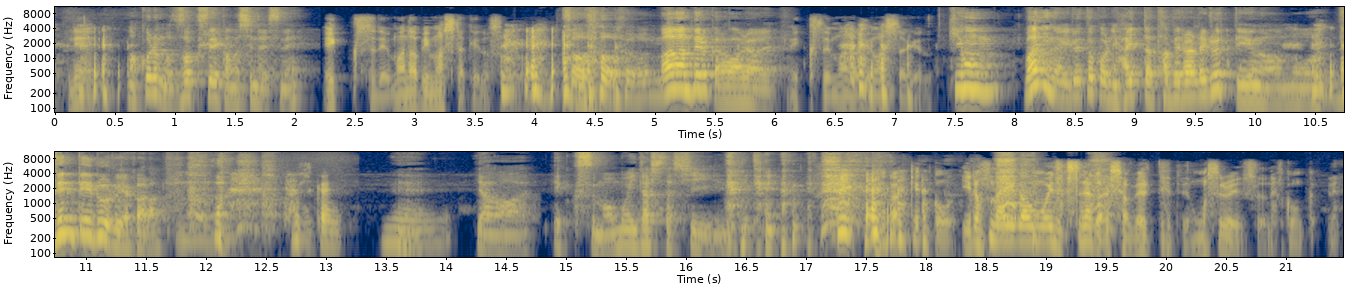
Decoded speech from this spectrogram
ねまあこれも属性かもしれないですね。X で学びましたけど、それは。そうそうそう。学んでるから我々。X で学びましたけど。基本、ワニのいるとこに入ったら食べられるっていうのはもう前提ルールやから。うん確かに。ねいやまあ、X も思い出したし、みたいなね。なんか結構いろんな映画を思い出しながら喋ってて面白いですよね、今回ね。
